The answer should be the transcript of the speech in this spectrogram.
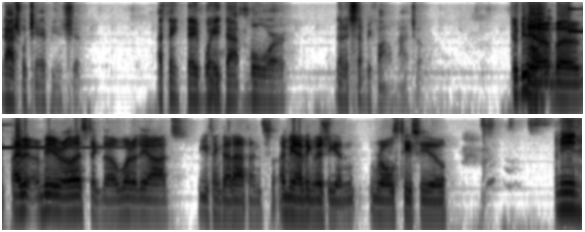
national championship. I think they weighed that more than a semifinal matchup. Could be Yeah, wrong. but I be realistic though. What are the odds you think that happens? I mean, I think Michigan rolls TCU, I mean,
